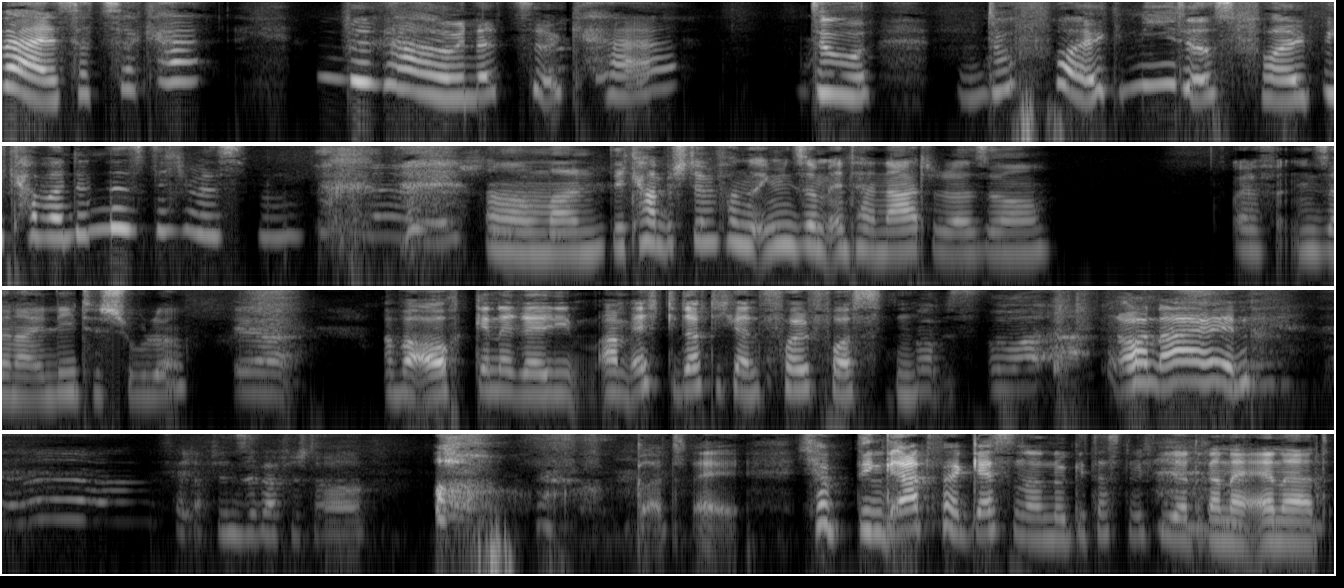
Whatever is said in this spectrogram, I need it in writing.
Weißer Zucker, brauner Zucker. Du, du Volk, niederes Volk, wie kann man denn das nicht wissen? Oh Mann, die kam bestimmt von so, irgendwie so einem Internat oder so. Oder von in so einer Eliteschule. Ja. Aber auch generell, die haben echt gedacht, ich wäre ein Vollpfosten. Ups. Oh, Oh nein. fällt auf den Silberfisch drauf. Oh Gott, ey. Ich hab den gerade vergessen und du hast mich wieder dran erinnert.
